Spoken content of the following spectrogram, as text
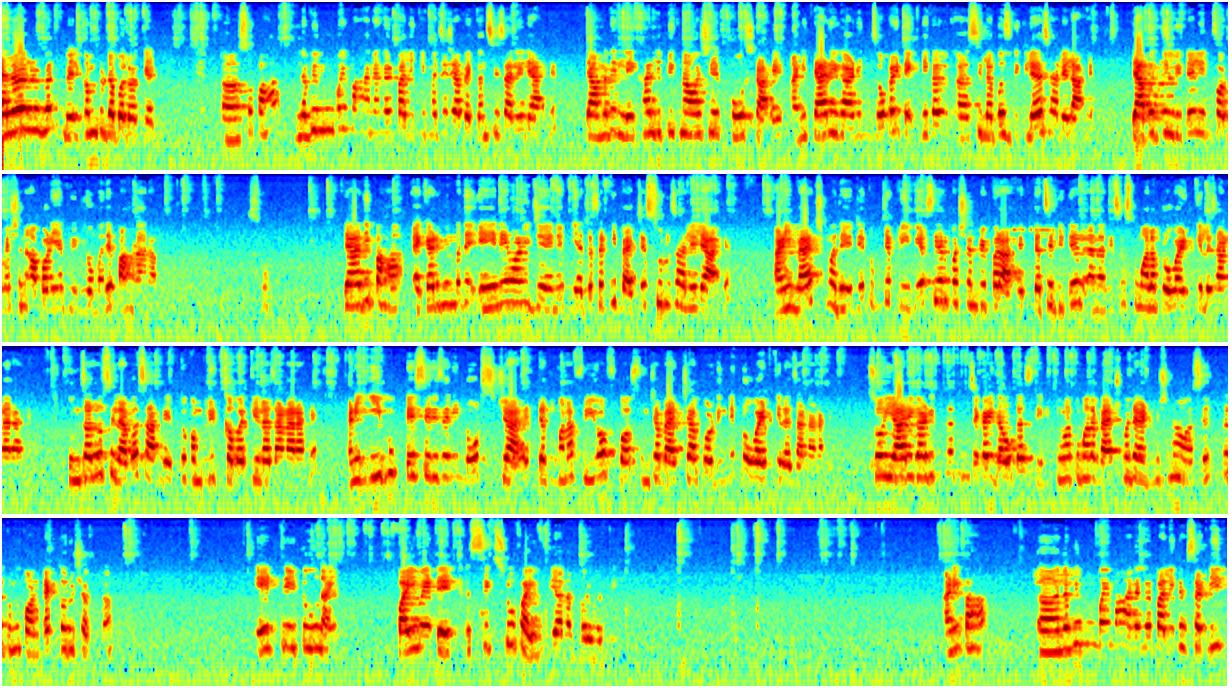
Hello everyone welcome to double वॉकेट so पहा नवी मुंबई महानगरपालिकेमध्ये ज्या vacancies आलेल्या आहेत त्यामध्ये लेखालिपिक नावाची एक पोस्ट आहे आणि त्या रिगार्डिंग जो काही टेक्निकल सिलेबस डिक्लेअर झालेला आहे त्याबद्दल डिटेल इन्फॉर्मेशन आपण या व्हिडिओमध्ये पाहणार आहोत. So, त्याआधी पहा अकॅडमीमध्ये ए एन एम आणि जे एन एम याच्यासाठी बॅचेस सुरू झालेले आहेत आणि बॅचमध्ये जे तुमचे प्रिव्हियस इयर क्वेश्चन पेपर आहेत त्याचे डिटेल अनालिसिस तुम्हाला प्रोव्हाइड केले जाणार आहे. तुमचा जो सिलेबस आहे तो कंप्लीट कव्हर केला जाणार आहे. आणि ई बुक टेस्ट सिरीज आणि नोट्स ज्या आहेत त्या तुम्हाला फ्री ऑफ कॉस्ट तुमच्या बॅचच्या अकॉर्डिंगली प्रोव्हाइड केल्या जाणार आहे. सो या रिगार्डिंग जर तुमचे काही डाऊट असतील किंवा तुम्हाला बॅचमध्ये ऍडमिशन हवं असेल तर तुम्ही कॉन्टॅक्ट करू शकता. Eight three two nine five eight eight six two five या नंबरवरती आणि पहा नवी मुंबई महानगरपालिकेसाठी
